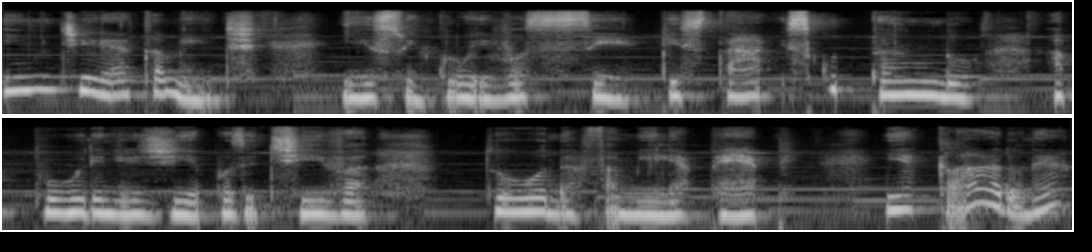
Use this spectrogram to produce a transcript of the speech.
indiretamente. Isso inclui você que está escutando a pura energia positiva, toda a família PEP e, é claro, né,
